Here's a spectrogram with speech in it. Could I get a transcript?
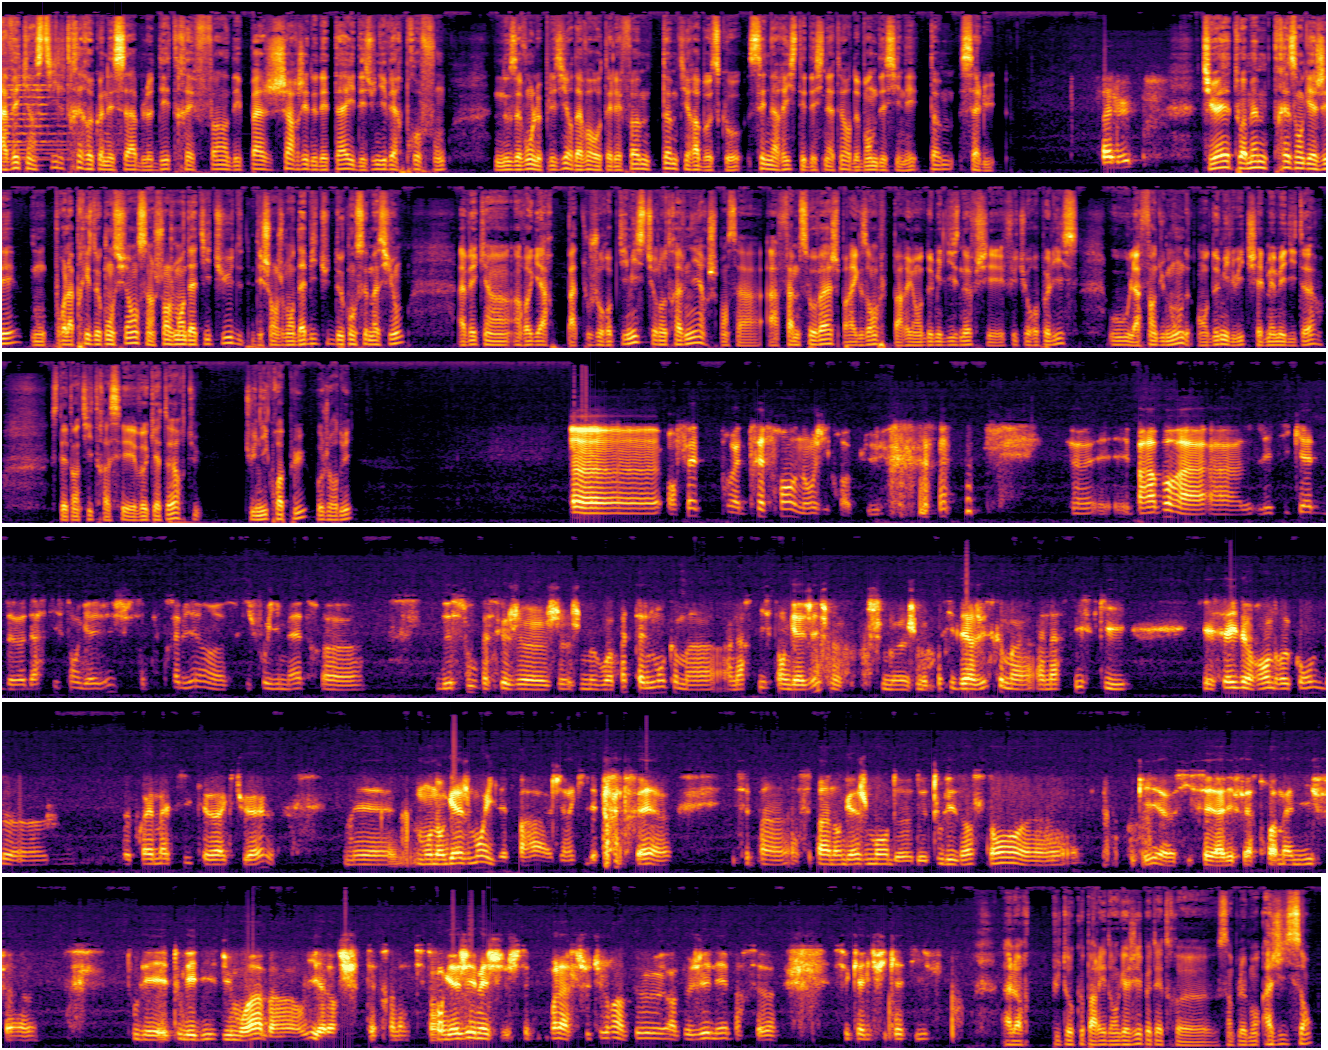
Avec un style très reconnaissable, des traits fins, des pages chargées de détails, des univers profonds, nous avons le plaisir d'avoir au téléphone Tom Tirabosco, scénariste et dessinateur de bande dessinée. Tom, salut. Salut. Tu es toi-même très engagé pour la prise de conscience, un changement d'attitude, des changements d'habitude de consommation, avec un, regard pas toujours optimiste sur notre avenir. Je pense à, à Femmes sauvages, par exemple, paru en 2019 chez Futuropolis, ou La fin du monde en 2008 chez le même éditeur. C'était un titre assez évocateur. Tu, n'y crois plus aujourd'hui? Euh, En fait, pour être très franc, non, j'y crois plus. euh, et par rapport à, l'étiquette d'artiste engagé, je sais pas très bien euh, ce qu'il faut y mettre dessous parce que je, je, me vois pas tellement comme un, artiste engagé. Je me, je me, je me considère juste comme un, artiste qui, qui essaye de rendre compte de, de problématiques euh, actuelles mais mon engagement, il est pas, je dirais qu'il n'est pas très, euh, c'est pas, c'est pas un engagement de, de tous les instants. Euh, ok, si c'est aller faire trois manifs tous les tous les dix du mois, ben oui, alors je suis peut-être un artiste engagé, mais je, je, voilà, je suis toujours un peu un peu gêné par ce, ce qualificatif. Alors plutôt que parler d'engagé, peut-être euh, simplement agissant.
